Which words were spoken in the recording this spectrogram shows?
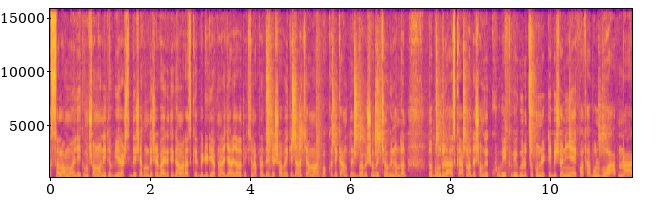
আসসালামু আলাইকুম সম্মানিত ভিউয়ার্স, দেশ এবং দেশের বাইরে থেকে আমার আজকের ভিডিওটি আপনারা যারা যারা দেখছেন আপনাদেরকে সবাইকে জানাচ্ছি আমার পক্ষ থেকে আন্তরিকভাবে শুভেচ্ছা, অভিনন্দন। তো বন্ধুরা, আজকে আপনাদের সঙ্গে খুবই খুবই গুরুত্বপূর্ণ একটি বিষয় নিয়ে কথা বলব। আপনার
